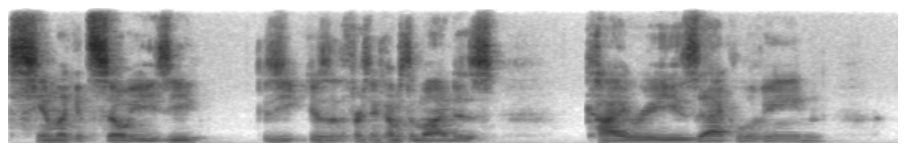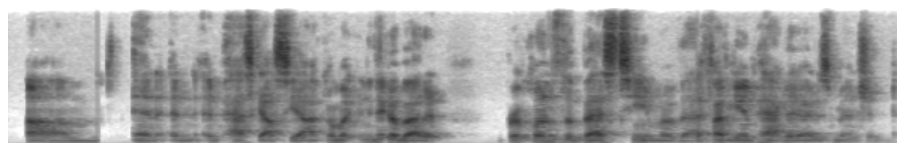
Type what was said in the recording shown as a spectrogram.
seem like it's so easy because the first thing that comes to mind is Kyrie, Zach LaVine, um, and, and and Pascal Siakam. But when you think about it, Brooklyn's the best team of that five game package I just mentioned.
